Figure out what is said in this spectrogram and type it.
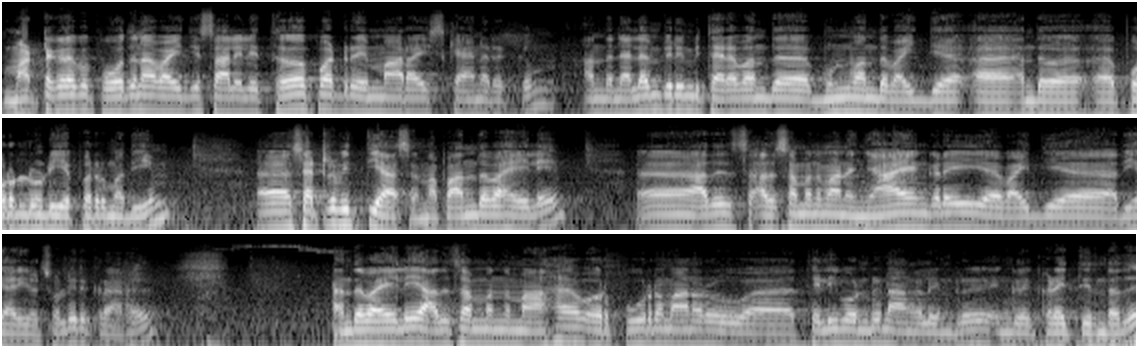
மட்டக்களப்பு போதனா வைத்தியசாலையில் தேவைப்படுற எம்ஆர்ஐ ஸ்கேனருக்கும் அந்த நிலம் விரும்பி தர வந்த முன் வந்த வைத்திய அந்த பொருளுடைய பெறுமதியும் சற்று வித்தியாசம் அப்போ அந்த வகையிலே அது அது சம்பந்தமான நியாயங்களை வைத்திய அதிகாரிகள் சொல்லியிருக்கிறார்கள் அந்த வகையிலே அது சம்பந்தமாக ஒரு பூர்ணமான ஒரு தெளிவொன்று நாங்கள் இன்று எங்களுக்கு கிடைத்திருந்தது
